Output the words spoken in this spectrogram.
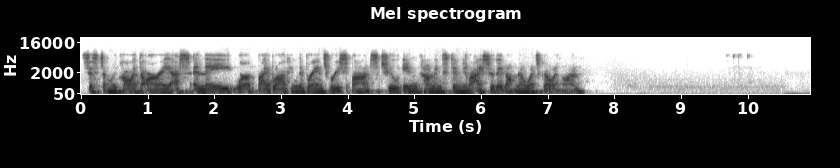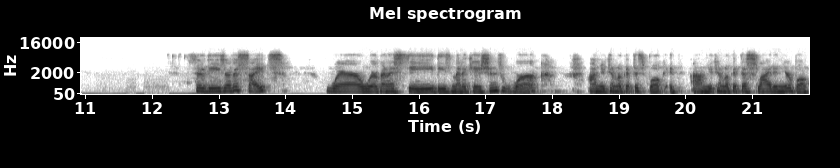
system. We call it the RAS. And they work by blocking the brain's response to incoming stimuli so they don't know what's going on. So these are the sites where we're going to see these medications work. Um, you can look at this book. It, um, you can look at this slide in your book.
